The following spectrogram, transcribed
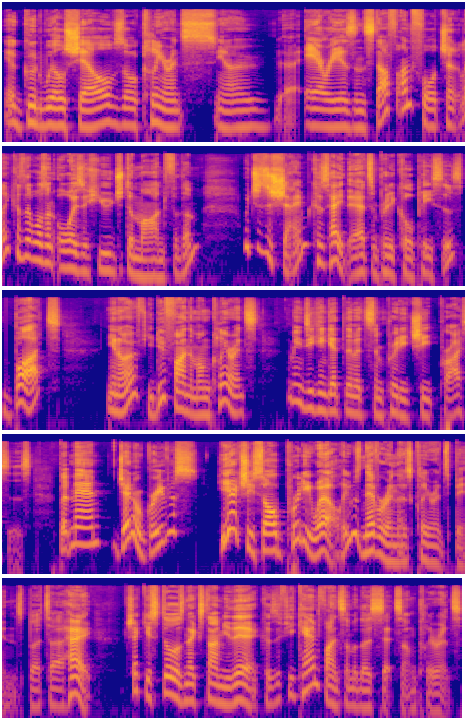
you know, Goodwill shelves or clearance, you know, uh, areas and stuff. Unfortunately, because there wasn't always a huge demand for them, which is a shame. Because hey, they had some pretty cool pieces. But you know, if you do find them on clearance, that means you can get them at some pretty cheap prices. But man, General Grievous, he actually sold pretty well. He was never in those clearance bins. But uh, hey, check your stores next time you're there, because if you can find some of those sets on clearance,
